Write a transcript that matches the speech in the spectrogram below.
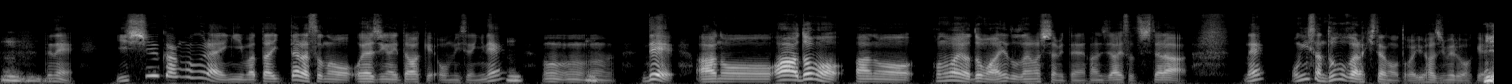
でね、一週間後ぐらいにまた行ったら、その、親父がいたわけ、お店にね。うんうんうんうん。で、あのーああ、どうも、あのーこの前はどうもありがとうございました、みたいな感じで挨拶したら、ね、お兄さんどこから来たの？とか言い始めるわけ。い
